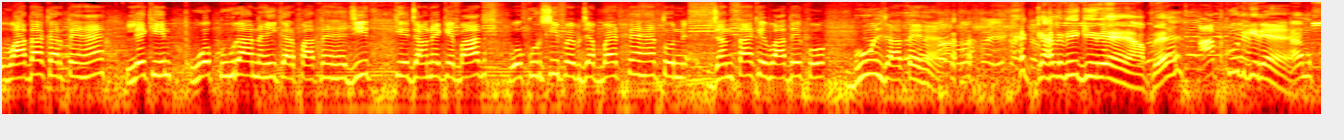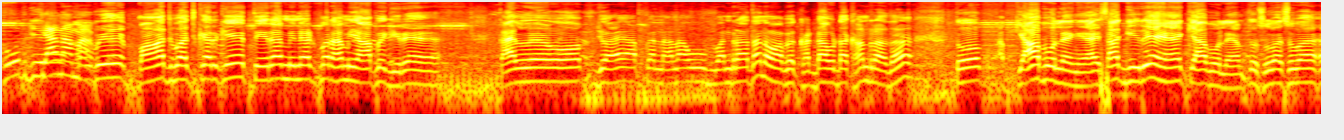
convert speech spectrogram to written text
वादा करते हैं लेकिन वो पूरा नहीं कर पाते हैं। जीत के जाने के बाद वो कुर्सी पर जब बैठते हैं तो जनता के वादे को भूल जाते हैं। कल भी गिरे हैं यहाँ पे। आप खुद गिरे हैं? हम खुद गिरे क्या नाम है पाँच बज करके तेरह मिनट पर हम यहाँ पे गिरे हैं। कल जो है आपका नाला वो बन रहा था ना, वहाँ पे खड्डा उड्डा खन रहा था। तो अब क्या बोलेंगे, ऐसा गिरे हैं, क्या बोलें? हम तो सुबह सुबह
